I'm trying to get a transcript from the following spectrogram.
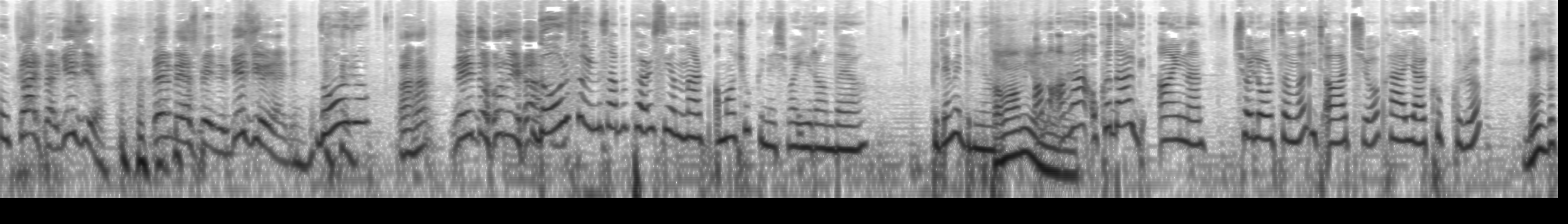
evet. Kalper geziyor. Bembeyaz peynir geziyor yani. Doğru. Aha. Ne doğru ya. Doğru söylüyor. Mesela bu Persianlar ama çok güneş var İran'da ya. Bilemedim ya. tamamı yanıyor. Ama aha o kadar gü- aynen. Çöl ortamı hiç ağaç yok. Her yer kupkuru. Bulduk.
